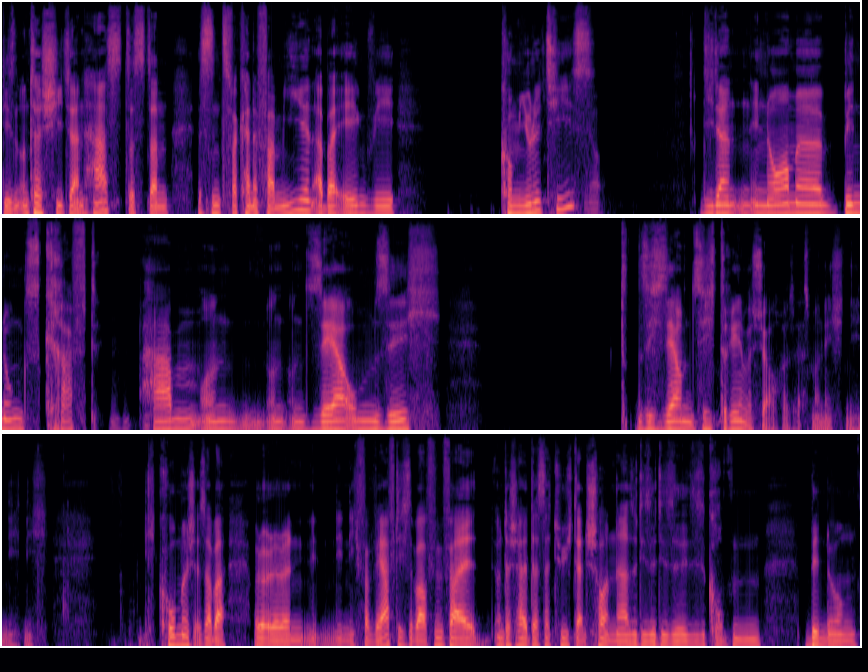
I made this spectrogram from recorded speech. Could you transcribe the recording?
diesen Unterschied dann hast, dass dann, es sind zwar keine Familien, aber irgendwie Communities, Ja. die dann eine enorme Bindungskraft Mhm. haben und, und, und sehr um sich sich sehr um sich drehen, was ja auch erstmal nicht, nicht, nicht, nicht, nicht komisch ist, aber oder, oder nicht, nicht verwerflich ist, aber auf jeden Fall unterscheidet das natürlich dann schon. Ne? Also diese, diese, diese Gruppenbindung.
